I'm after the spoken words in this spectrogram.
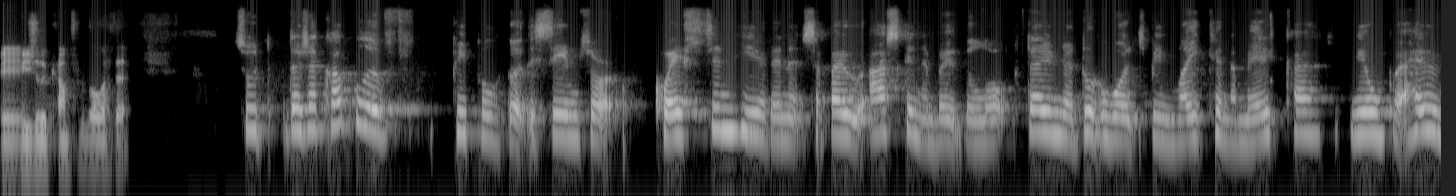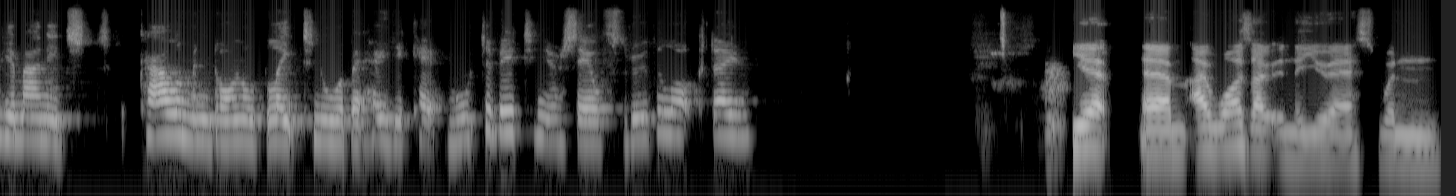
Usually comfortable with it. So there's a couple of people got the same sort of question here, and it's about asking about the lockdown. I don't know what it's been like in America, Neil, but how have you managed? Callum and Donald like to know about how you kept motivating yourself through the lockdown. Yeah, um, I was out in the US when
